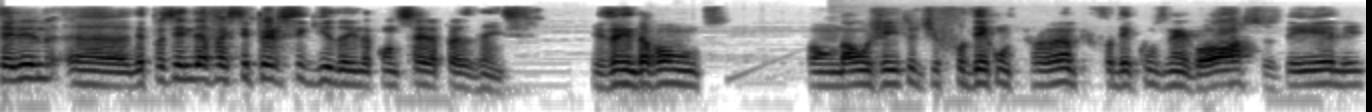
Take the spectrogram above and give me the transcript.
ele, uh, depois ainda vai ser perseguido ainda quando sair da presidência. Eles ainda vão, vão dar um jeito de fuder com o Trump, fuder com os negócios dele,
